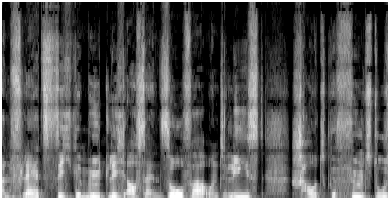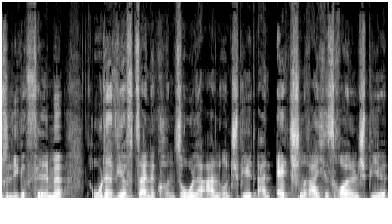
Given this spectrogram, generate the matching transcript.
man fläzt sich gemütlich auf sein Sofa und liest, schaut gefühlsduselige Filme oder wirft seine Konsole an und spielt ein actionreiches Rollenspiel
